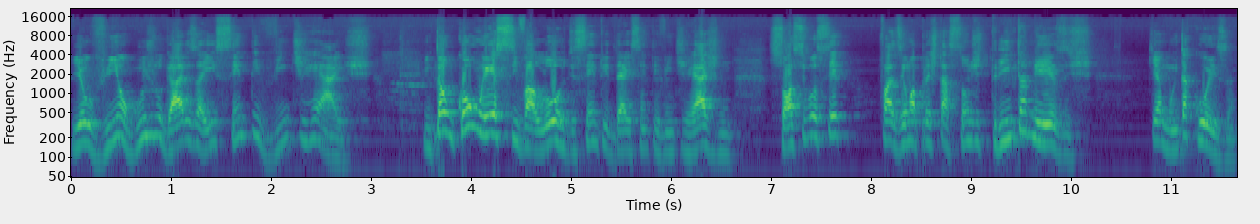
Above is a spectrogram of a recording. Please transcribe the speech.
e eu vi em alguns lugares aí 120 reais. Então com esse valor de 110, 120 reais, só se você fazer uma prestação de 30 meses, que é muita coisa.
